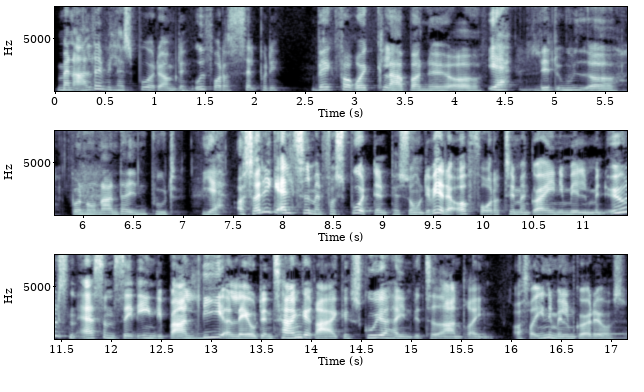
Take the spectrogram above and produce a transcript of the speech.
man aldrig ville have spurgt om det. Udfordre sig selv på det. Væk fra rygklapperne og ja. lidt ud og få nogle andre input. Ja, og så er det ikke altid, man får spurgt den person. Det vil jeg da opfordre til, at man gør indimellem. Men øvelsen er sådan set egentlig bare lige at lave den tankerække. Skulle jeg have inviteret andre ind? Og så indimellem gør det også.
